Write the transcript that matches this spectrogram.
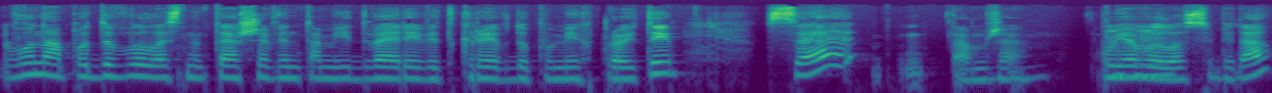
Вона подивилась на те, що він там їй двері відкрив, допоміг пройти. Все там вже уявила собі, да?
